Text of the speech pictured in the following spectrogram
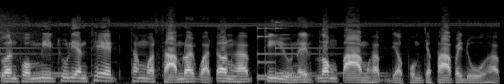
ส่วนผมมีทุเรียนเทศทั้งหมด 300 กว่าต้นครับ ที่อยู่ในร่องปาล์มครับ เดี๋ยวผมจะพาไปดูครับ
